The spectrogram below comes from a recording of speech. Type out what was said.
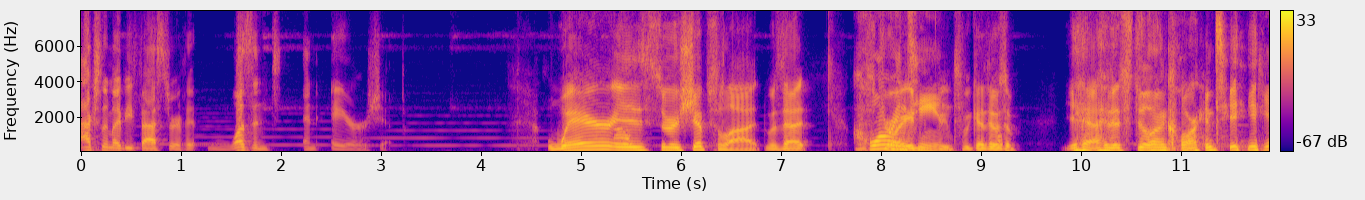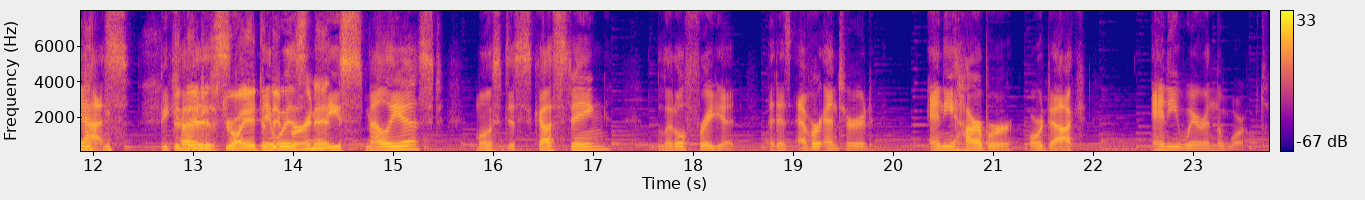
actually might be faster if it wasn't an airship. Where is Well- Sir Shipslot? Was that destroyed Quarantined. because there was a? Yeah, it's still in quarantine. Yes, because Did they destroy it? Did it they was burn it? the smelliest, most disgusting little frigate that has ever entered any harbor or dock anywhere in the world.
